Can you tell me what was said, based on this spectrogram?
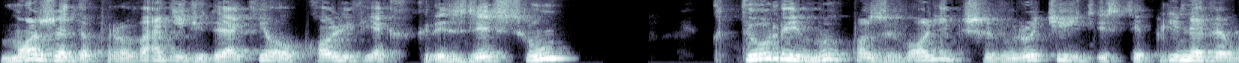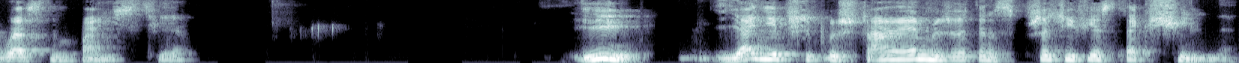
może doprowadzić do jakiegokolwiek kryzysu, który mu pozwoli przywrócić dyscyplinę we własnym państwie. I ja nie przypuszczałem, że ten sprzeciw jest tak silny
